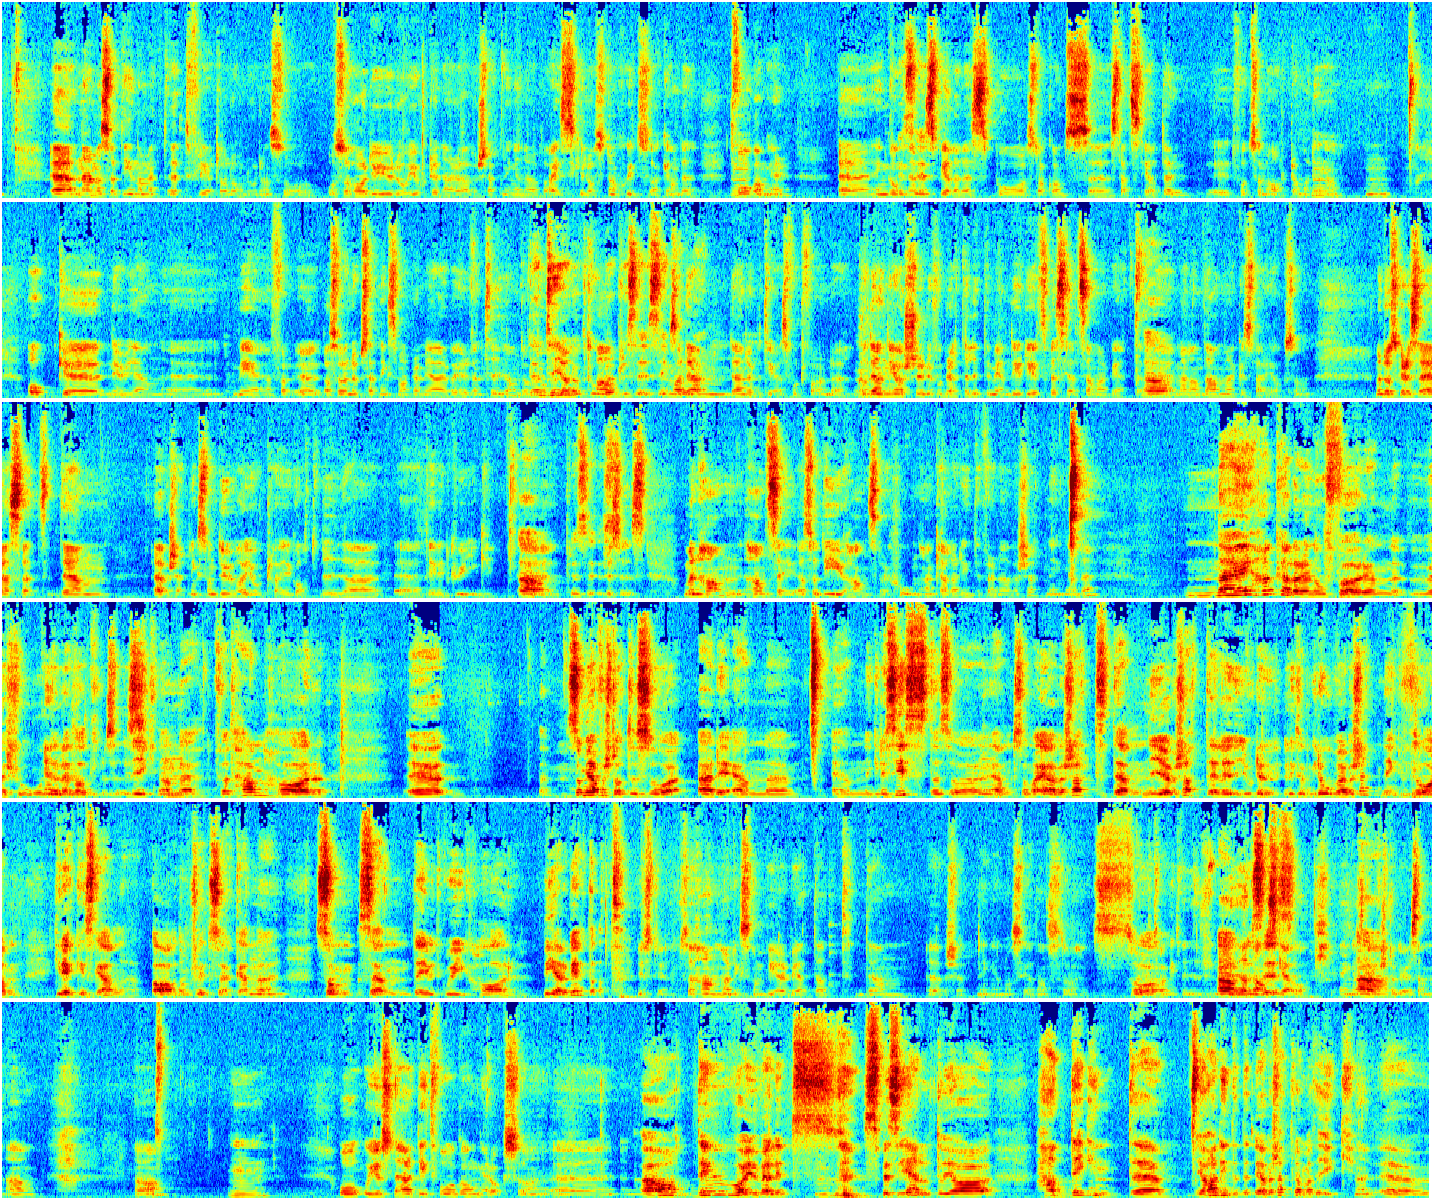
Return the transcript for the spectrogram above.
Eh, nej, men så att inom ett, ett flertal områden så, och så har du ju då gjort den här översättningen av Aiskylos, de skyddssökande, två mm. gånger. Eh, en gång Precis. när det spelades på Stockholms eh, stadsteater, eh, 2018 var det mm. Och eh, nu igen eh, med en, för, eh, alltså en uppsättning som har premiär, vad är det, den 10 oktober? Den 10 oktober, ja. precis, i Malmö. Så den, den repeteras fortfarande. Mm. Och den görs, du får berätta lite mer om det, det är ett speciellt samarbete ja. med, mellan Danmark och Sverige också. Men då ska det sägas att den översättning som du har gjort har ju gått via eh, David Grieg. Ja, Eh, precis. precis. Men han, han säger, alltså det är ju hans version, han kallar det inte för en översättning, eller? Nej, han kallar det nog för en version En eller version, något precis. liknande. Mm. För att han har... Eh, som jag har förstått det så är det en, eh, en grecist, alltså Mm. en som har översatt den, nyöversatt eller gjort en liksom grov översättning från grekiskan av de skyddssökande. Mm. Som sen David Grieg har bearbetat. Just det. Så han har liksom bearbetat den översättningen och sedan så, Så, har det tagit vid Ja, via precis. danska och engelska Ja. förstod jag det sen. Ja. Ja. mm. Och, och just det här att det är två gånger också. Eh, Ja, det var ju väldigt Mm. speciellt och jag hade inte, jag hade inte översatt dramatik Nej. eh,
